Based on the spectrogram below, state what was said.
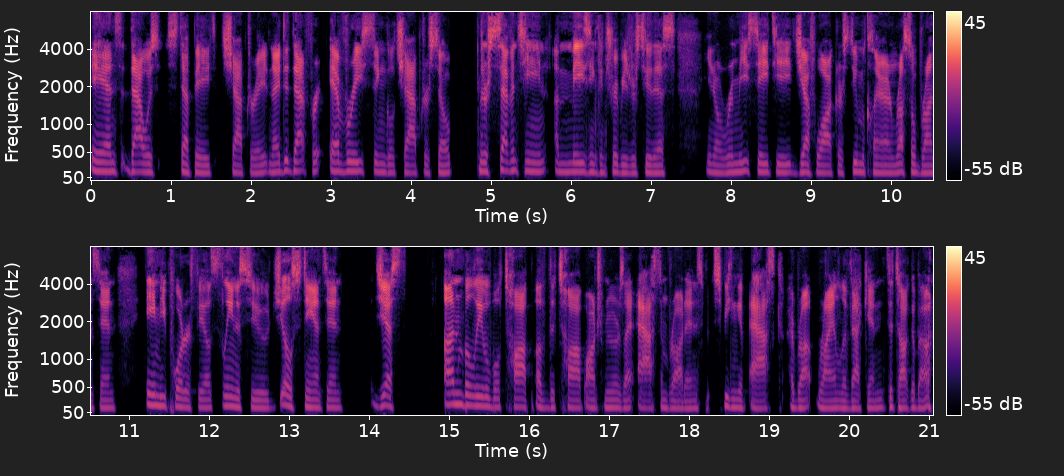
And that was step eight, chapter eight. And I did that for every single chapter. So there's 17 amazing contributors to this. You know, Ramit Sethi, Jeff Walker, Stu McLaren, Russell Brunson, Amy Porterfield, Selena Soo, Jill Stanton, just unbelievable top of the top entrepreneurs I asked and brought in. Speaking of ask, I brought Ryan Levesque in to talk about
